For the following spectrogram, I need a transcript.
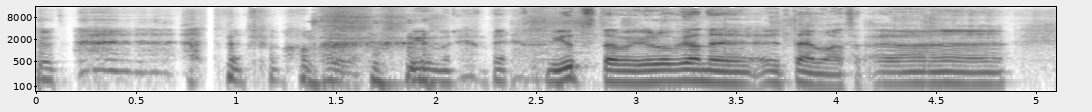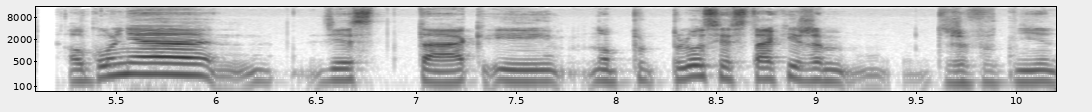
Miód to mój ulubiony temat. E, ogólnie jest tak i no plus jest taki, że, że nie, e,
